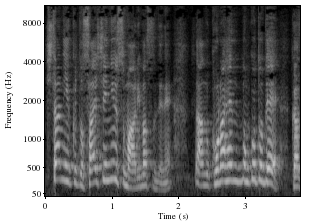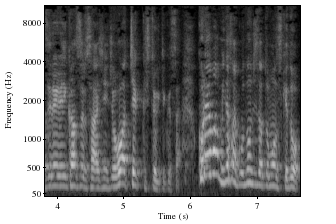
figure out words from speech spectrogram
下に行くと最新ニュースもありますんでね、あの、この辺のことでガズレレに関する最新情報はチェックしておいてください。これは皆さんご存知だと思うんですけど、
